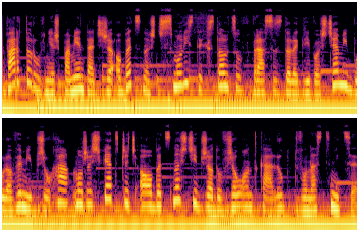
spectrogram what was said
Warto również pamiętać, że obecność smolistych stolców wraz z dolegliwościami bólowymi brzucha może świadczyć o obecności wrzodów żołądka lub dwunastnicy.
